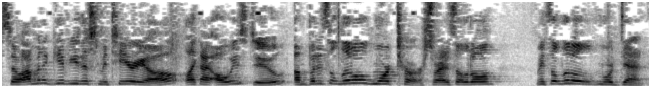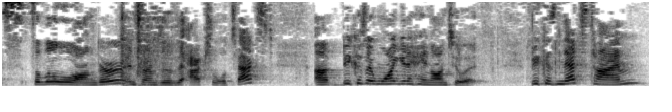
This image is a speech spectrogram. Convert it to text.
So I'm going to give you this material like I always do, um, but it's a little more terse, right? It's a little, I mean, it's a little more dense. It's a little longer in terms of the actual text uh, because I want you to hang on to it. Because next time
